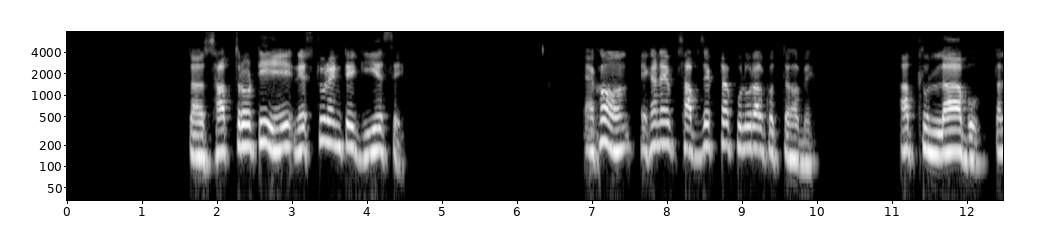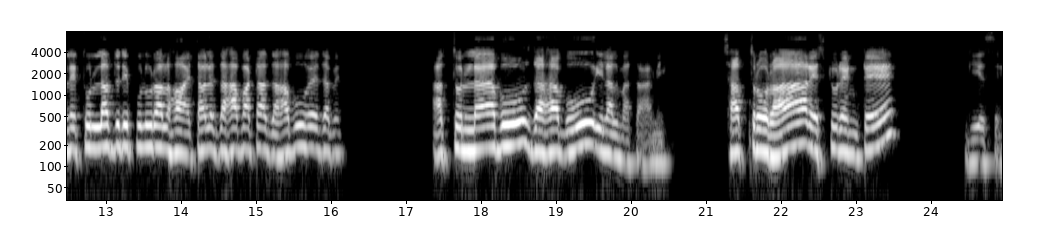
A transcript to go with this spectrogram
তার ছাত্রটি রেস্টুরেন্টে গিয়েছে। এখন এখানে সাবজেক্টটা প্লুরাল করতে হবে। আর তুল্লাবু তাহলে তুল্লাব যদি প্লুরাল হয়, তাহলে জাহাবাটা জাহাবু হয়ে যাবে। আর তুল্লাবু জাহাবু ইলাল মাতামি। ছাত্ররা রেস্টুরেন্টে গিয়েছে।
